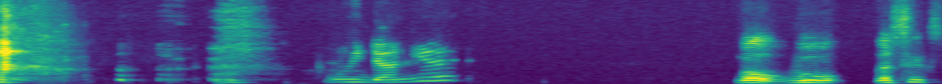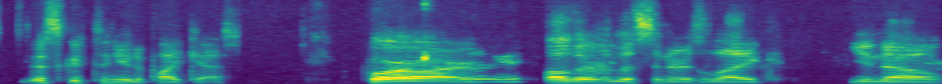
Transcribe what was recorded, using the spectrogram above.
Are we done yet? Well, we'll let's let's continue the podcast for our Okay. other listeners, like you know.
